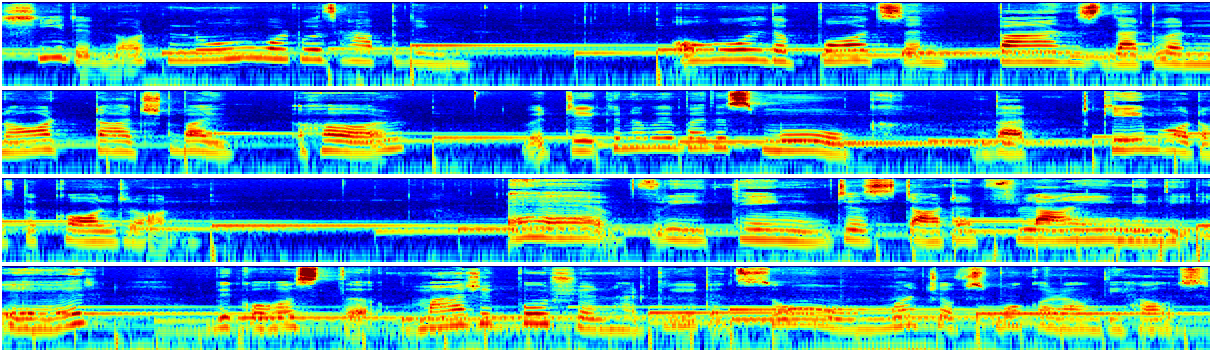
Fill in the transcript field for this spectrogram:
She did not know what was happening. All the pots and pans that were not touched by her were taken away by the smoke that came out of the cauldron. Everything just started flying in the air because the magic potion had created so much of smoke around the house.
